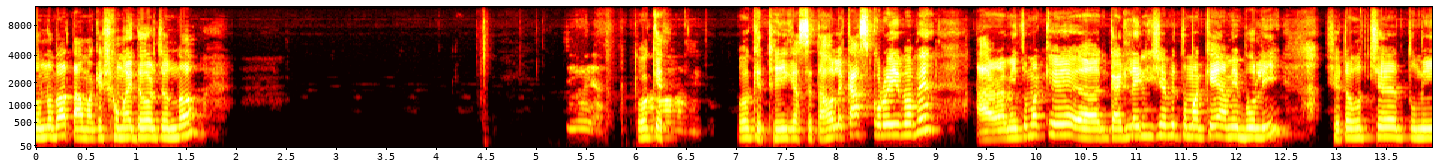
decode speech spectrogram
ধন্যবাদ আমাকে সময় দেওয়ার জন্য। ওকে। ওকে ঠিক আছে। তাহলে কাজ করো এইভাবে। আর আমি তোমাকে গাইডলাইন হিসেবে তোমাকে আমি বলি সেটা হচ্ছে তুমি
